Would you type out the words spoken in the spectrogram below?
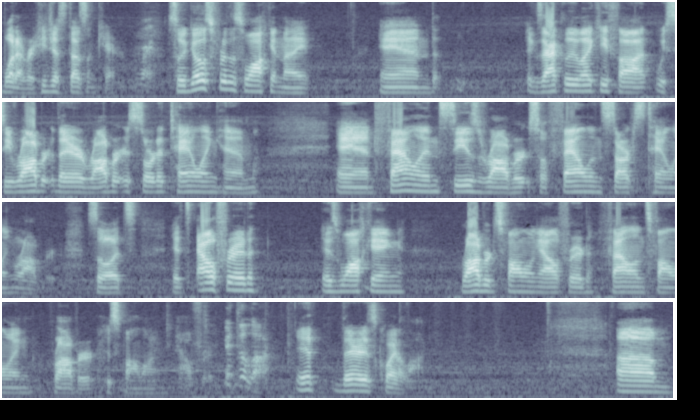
whatever, he just doesn't care. Right. So he goes for this walk at night, and exactly like he thought, we see Robert there. Robert is sort of tailing him, and Fallon sees Robert, so Fallon starts tailing Robert. So it's it's Alfred is walking, Robert's following Alfred, Fallon's following Robert, who's following Alfred. It's a lot. It there is quite a lot. Um,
